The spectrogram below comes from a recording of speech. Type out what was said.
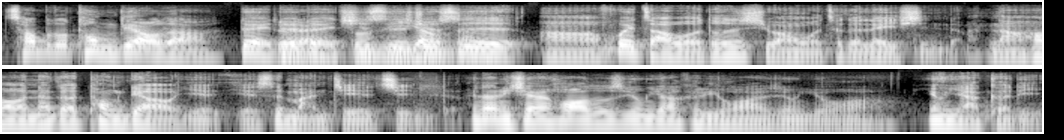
差不多痛掉的啊。对对对对，其实就是啊会找我都是喜欢我这个类型的，然后那个痛掉也也是蛮接近的，那你现在画都是用亚克力画还是用油画？用亚克力。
